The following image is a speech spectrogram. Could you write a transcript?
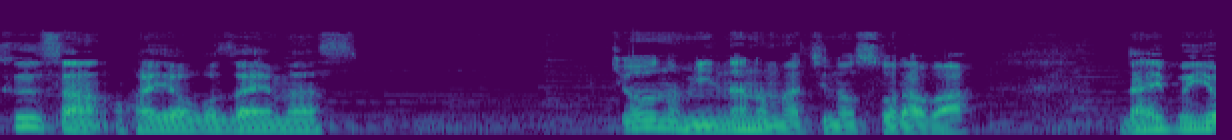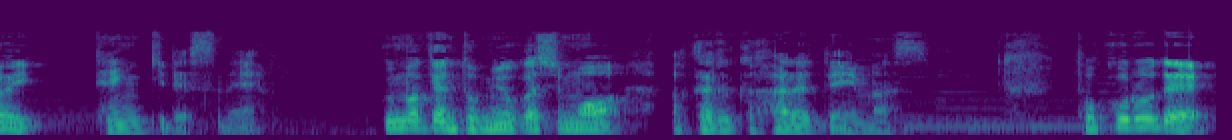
クーさん、おはようございます。今日のみんなの街の空は、だいぶ良い天気ですね。群馬県富岡市も明るく晴れています。ところで、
